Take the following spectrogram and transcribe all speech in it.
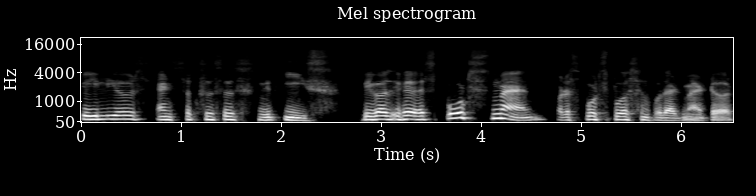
failures and successes with ease. Because if a sportsman or a sports person for that matter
